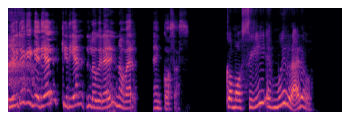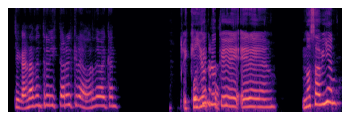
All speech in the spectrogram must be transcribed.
Yo creo que querían, querían lograr innovar en cosas. Como sí, es muy raro. Qué ganas de entrevistar al creador de Bacán. Es ¿Por que yo no creo que era- no sabían.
